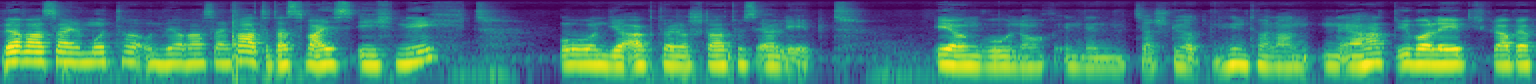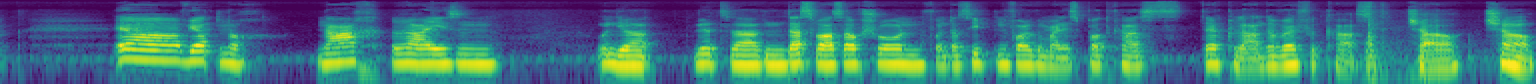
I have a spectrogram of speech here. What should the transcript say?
wer war seine Mutter und wer war sein Vater? Das weiß ich nicht. Und ihr aktueller Status erlebt irgendwo noch in den zerstörten Hinterlanden. Er hat überlebt. Ich glaube, er, er wird noch nachreisen. Und ja, wird sagen, das war's auch schon von der siebten Folge meines Podcasts, der Clan der Wölfe Cast. Ciao, ciao.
